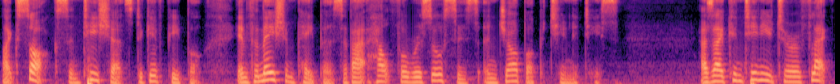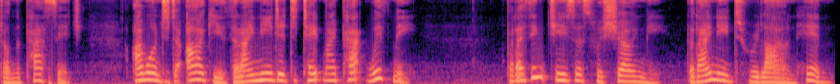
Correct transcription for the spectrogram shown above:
like socks and t shirts to give people, information papers about helpful resources and job opportunities. As I continued to reflect on the passage, I wanted to argue that I needed to take my pack with me. But I think Jesus was showing me that I need to rely on Him,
